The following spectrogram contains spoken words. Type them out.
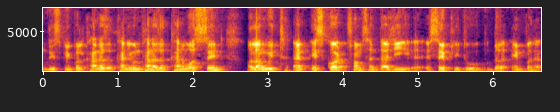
these people, Khanazad Khan, even Khanazad Khan was sent along with an escort from Santaji uh, safely to the emperor.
